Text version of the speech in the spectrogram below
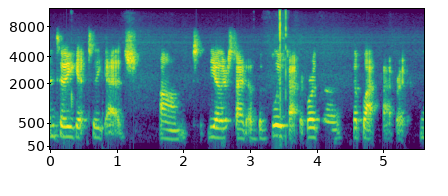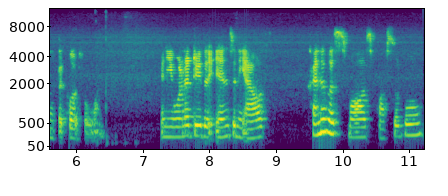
until you get to the edge, um, to the other side of the blue fabric or the, the black fabric, not the colorful one. And you want to do the ins and the outs kind of as small as possible.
